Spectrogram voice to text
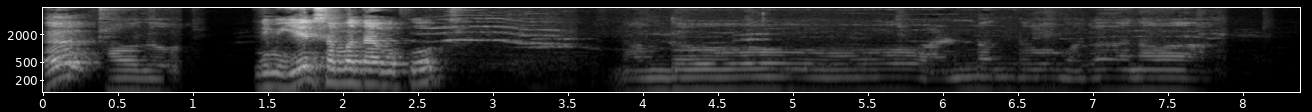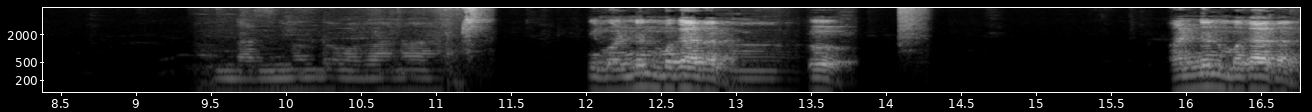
ಹಾ? ಹೌದು. ನಿಮ್ಗೆ ಏನ್ ಸಂಬಂಧ ಆಗ್ಬೇಕು? ನಮ್ದು ಅಣ್ಣಂದು ಮಗನವ. ಅಣ್ಣಂದು ಮಗನ. ನಿಮ್ಮ ಅಣ್ಣನ ಮಗ ಅದಾನ? ಹ್ಮ್. ಅಣ್ಣನ ಮಗ ಅದಾನ?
